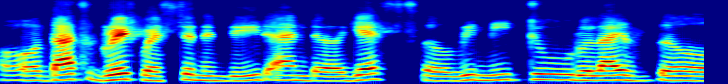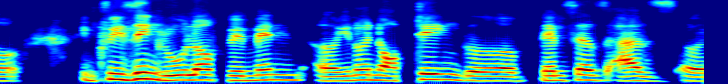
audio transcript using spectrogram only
Oh, that's a great question indeed. And uh, yes, uh, we need to realize the increasing role of women, uh, you know, in opting uh, themselves as uh,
